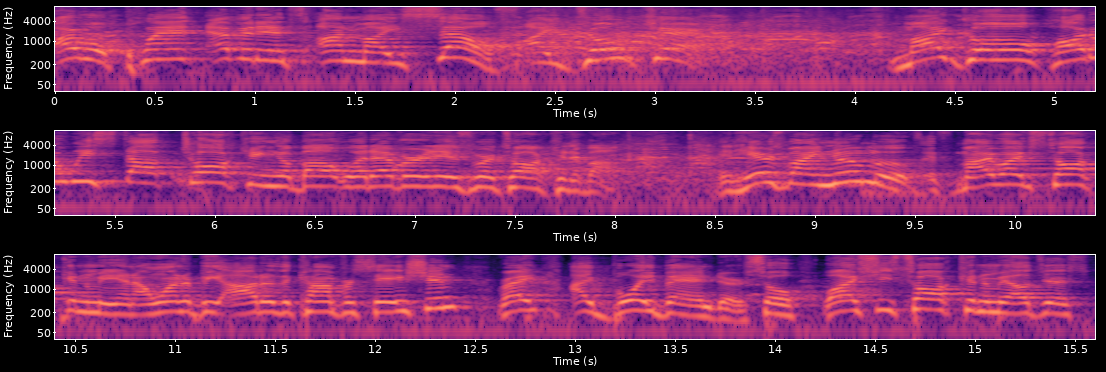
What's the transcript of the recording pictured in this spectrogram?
I will plant evidence on myself. I don't care. My goal, how do we stop talking about whatever it is we're talking about? And here's my new move. If my wife's talking to me and I want to be out of the conversation, right? I boy band her. So while she's talking to me, I'll just.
